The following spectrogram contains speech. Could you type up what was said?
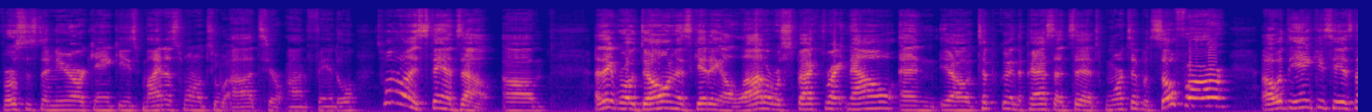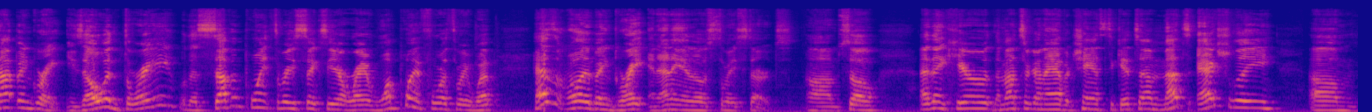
versus the New York Yankees minus 102 odds here on FanDuel. This one really stands out. Um, I think Rodon is getting a lot of respect right now, and you know, typically in the past I'd say it's warranted, but so far uh, with the Yankees, he has not been great. He's 0 3 with a 7.36 ERA, 1.43 WHIP. Hasn't really been great in any of those three starts. Um, so I think here the Mets are going to have a chance to get to him. Mets actually, um,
